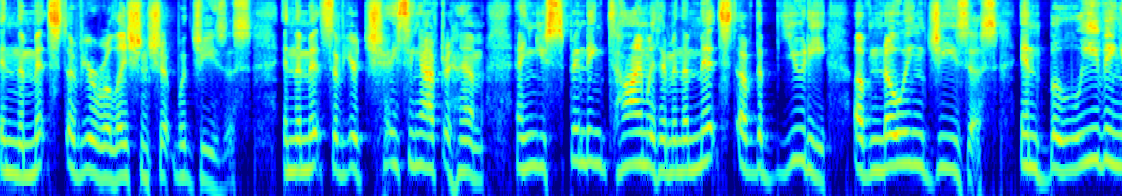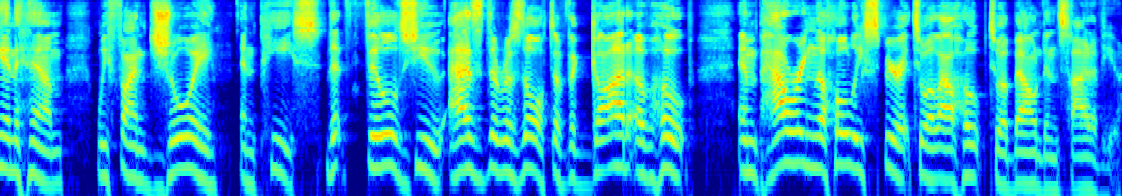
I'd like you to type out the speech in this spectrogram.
in the midst of your relationship with Jesus, in the midst of your chasing after Him and you spending time with Him, in the midst of the beauty of knowing Jesus, in believing in Him, we find joy and peace that fills you as the result of the God of hope empowering the Holy Spirit to allow hope to abound inside of you.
